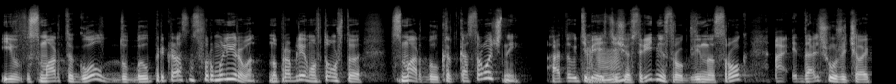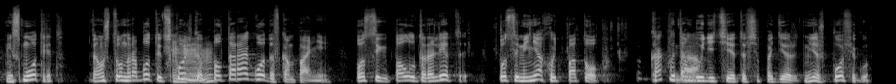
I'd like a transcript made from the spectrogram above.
И Smart Goal был прекрасно сформулирован. Но проблема в том, что Smart был краткосрочный, а у тебя uh-huh. есть еще средний срок, длинный срок, а дальше уже человек не смотрит. Потому что он работает сколько? Uh-huh. Полтора года в компании. После полутора лет после меня хоть потоп. Как вы там да. будете это все поддерживать? Мне же пофигу.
